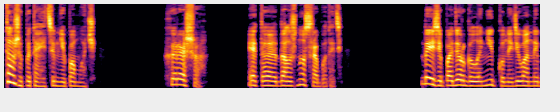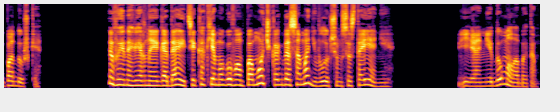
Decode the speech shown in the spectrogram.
тоже пытается мне помочь. Хорошо. Это должно сработать. Дейзи подергала нитку на диванной подушке. Вы, наверное, гадаете, как я могу вам помочь, когда сама не в лучшем состоянии. Я не думал об этом.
